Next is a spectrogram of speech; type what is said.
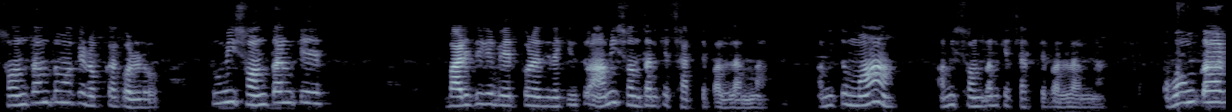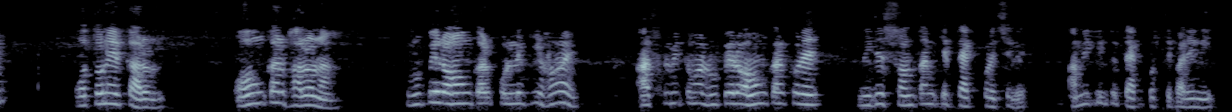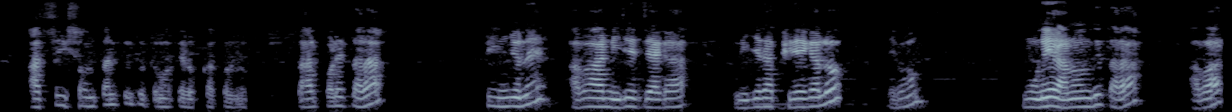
সন্তান তোমাকে রক্ষা করল। তুমি সন্তানকে বাড়ি থেকে বের করে দিলে, কিন্তু আমি সন্তানকে ছাড়তে পারলাম না। আমি তো মা, আমি সন্তানকে ছাড়তে পারলাম না। অহংকার পতনের কারণ। অহংকার ভালো না। রূপের অহংকার করলে কি হয়? আজ তুমি তোমার রূপের অহংকার করে নিজের সন্তানকে ত্যাগ করেছিলে। আমি কিন্তু ত্যাগ করতে পারিনি। আর সেই সন্তান কিন্তু তোমাকে রক্ষা করল। তারপরে তারা তিনজনে আবার নিজের জায়গা নিজেরা ফিরে গেল এবং মনের আনন্দে তারা আবার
